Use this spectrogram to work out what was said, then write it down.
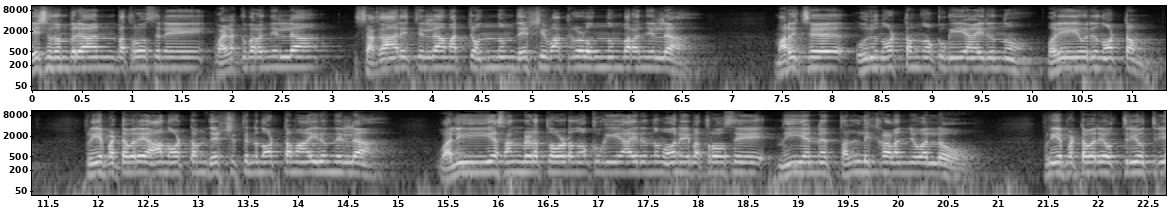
യേശുതമ്പുരാൻ പത്രോസിനെ വഴക്ക് പറഞ്ഞില്ല ശകാരിച്ചില്ല മറ്റൊന്നും ദേഷ്യവാക്കുകളൊന്നും പറഞ്ഞില്ല. മറിച്ച് ഒരു നോട്ടം നോക്കുകയായിരുന്നു ഒരേ ഒരു നോട്ടം. പ്രിയപ്പെട്ടവരെ ആ നോട്ടം ദേഷ്യത്തിന്റെ നോട്ടമായിരുന്നില്ല. വലിയ സങ്കടത്തോടെ നോക്കുകയായിരുന്നു മോനെ പത്രോസെ നീ എന്നെ തള്ളിക്കളഞ്ഞുവല്ലോ. പ്രിയപ്പെട്ടവരെ ഒത്തിരി ഒത്തിരി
